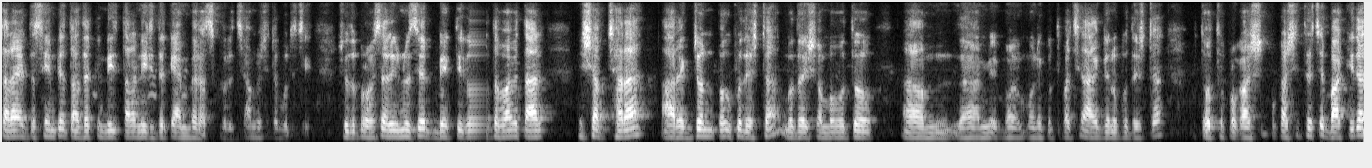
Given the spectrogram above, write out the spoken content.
তারা একটা সেম টাইম তাদেরকে তারা নিজেদেরকে অ্যাম্বারাস করেছে, আমরা সেটা বলেছি। শুধু প্রফেসর ইউনুসের ব্যক্তিগতভাবে তার হিসাব ছাড়া আর একজন উপদেষ্টা বোধহয় সম্ভবত আমি মনে করতে পারছি আরেকজন উপদেষ্টা তথ্য প্রকাশ প্রকাশিত হয়েছে। বাকিরা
